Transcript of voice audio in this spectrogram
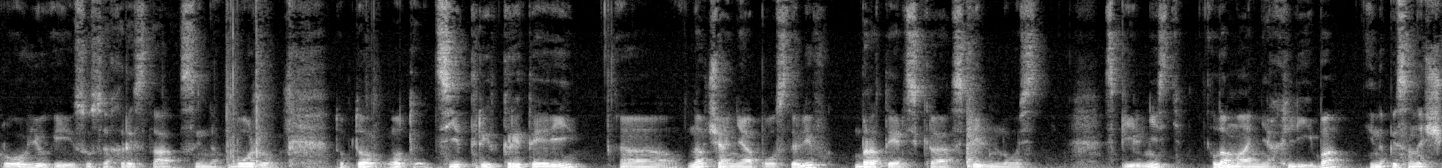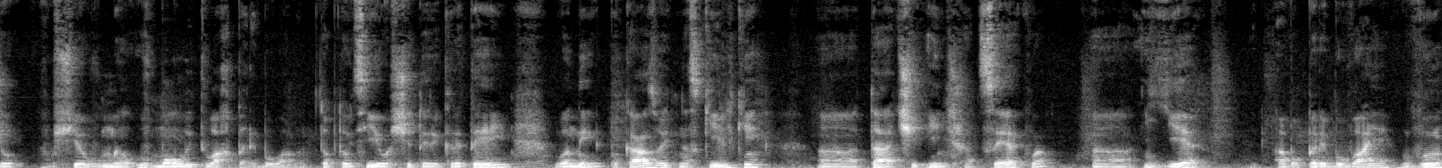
кров'ю Ісуса Христа, Сина Божого. Тобто, от ці три критерії е, навчання апостолів, братерська спільність, спільність, ламання хліба, і написано, що ще в молитвах перебували. Тобто ці ось чотири критерії вони показують, наскільки та чи інша церква є або перебуває в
